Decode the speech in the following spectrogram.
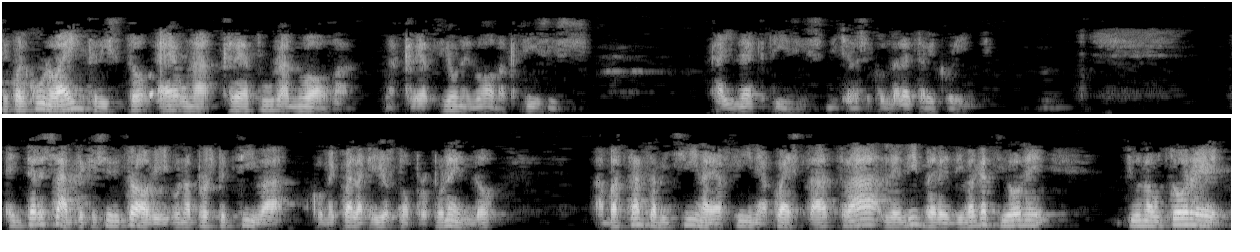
Se qualcuno è in Cristo è una creatura nuova, una creazione nuova, ctisis kainectisis, dice la seconda lettera ai Corinti. È interessante che si ritrovi una prospettiva come quella che io sto proponendo, abbastanza vicina e affine a questa, tra le libere divagazioni di un autore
